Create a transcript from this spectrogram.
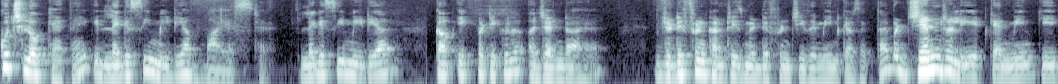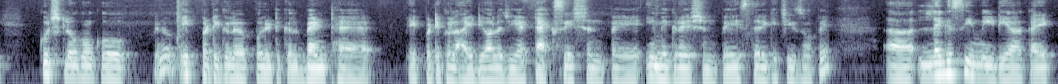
कुछ लोग कहते हैं कि लेगेसी मीडिया बायस्ड है। लेगेसी मीडिया का एक पर्टिकुलर एजेंडा है। जो डिफरेंट कंट्रीज़ में डिफरेंट चीज़ें मीन कर सकता है but generally it can mean कि कुछ लोगों को यू नो एक पर्टिकुलर पॉलिटिकल बेंट है, एक पर्टिकुलर आइडियोलॉजी है टैक्सेशन पे इमिग्रेशन पे, इस तरह की चीज़ों पे। लेगेसी मीडिया का एक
